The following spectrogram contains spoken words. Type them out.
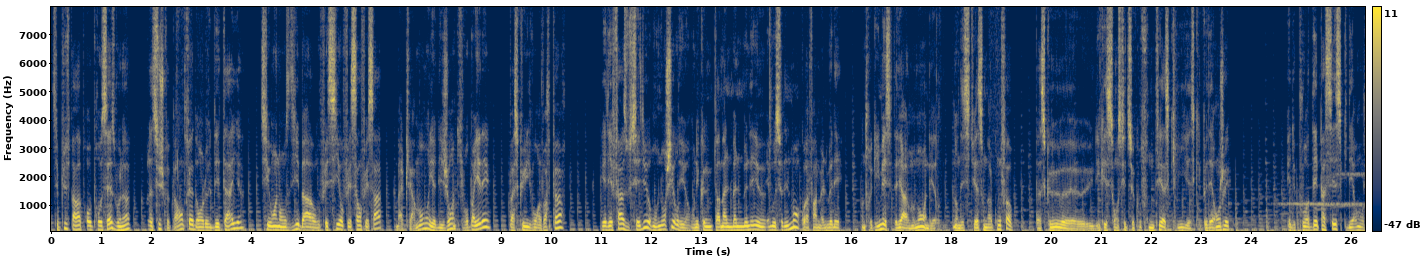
C'est plus par rapport au process, voilà. Là-dessus, je peux pas rentrer dans le détail. Si on, se dit, bah, on fait ci, on fait ça, on fait ça, bah, clairement, il y a des gens qui vont pas y aller parce qu'ils vont avoir peur. Il y a des phases où c'est dur, on en est, on est quand même pas mal malmené euh, émotionnellement, quoi. Enfin, malmené, entre guillemets. C'est-à-dire, à un moment, on est dans des situations d'inconfort. Parce que euh, il est question aussi de se confronter à ce qui, à ce qui peut déranger. Et de pouvoir dépasser ce qui dérange.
